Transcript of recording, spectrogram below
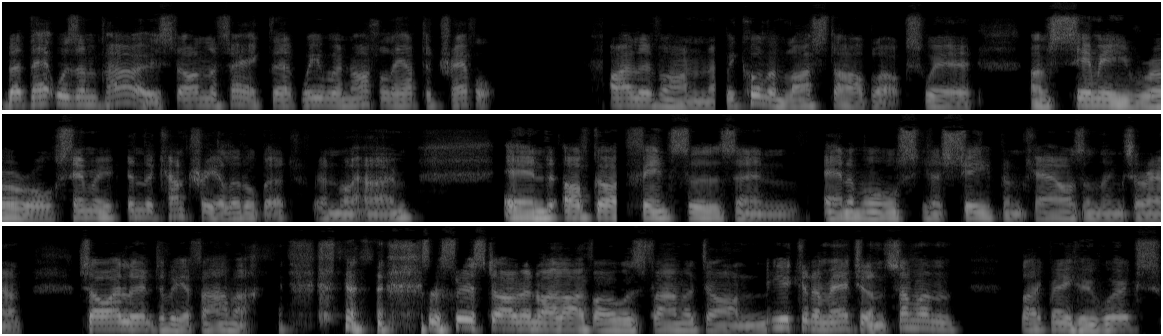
But that was imposed on the fact that we were not allowed to travel. I live on, we call them lifestyle blocks, where I'm semi rural, semi in the country a little bit in my home And I've got fences and animals, you know, sheep and cows and things around. So I learned to be a farmer. For the first time in my life, I was Farmer John. You can imagine someone like me who works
